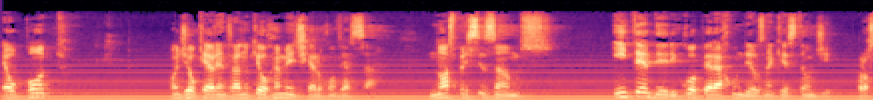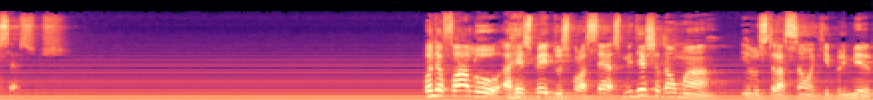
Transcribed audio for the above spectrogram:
é o ponto onde eu quero entrar no que eu realmente quero conversar. Nós precisamos entender e cooperar com Deus na questão de processos. Quando eu falo a respeito dos processos, me deixa dar uma ilustração aqui primeiro.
